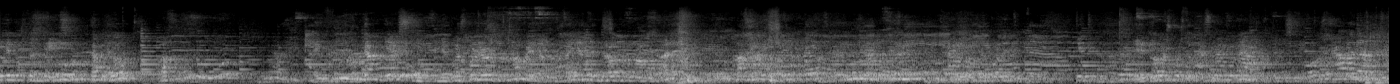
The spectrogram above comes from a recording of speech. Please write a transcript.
Aquí le he puesto este uno, cámbialo, abajo. Ahí, cambias y le puedes poner otro nombre, la pantalla tendrá otro nombre, ¿vale? Eh, no lo has puesto en la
